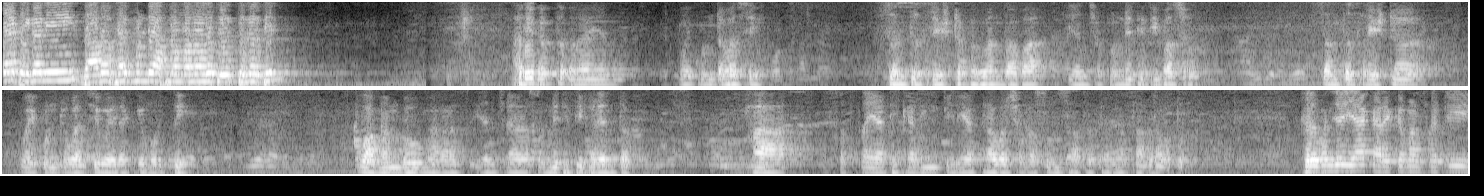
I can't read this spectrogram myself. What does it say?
या ठिकाणी दादासाहेब मुंडे आपल्या मनोगत व्यक्त करतील. हरिभक्त परायण वैकुंठवासी संत श्रेष्ठ भगवान बाबा यांच्या पुण्यतिथीपासून संत श्रेष्ठ वैकुंठवासी वैराग्य मूर्ती वामन भाऊ महाराज यांच्या पुण्यतिथीपर्यंत हा सप्ताह या ठिकाणी गेली अठरा वर्षापासून सातत्याने साजरा होतो. खरं म्हणजे या कार्यक्रमासाठी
